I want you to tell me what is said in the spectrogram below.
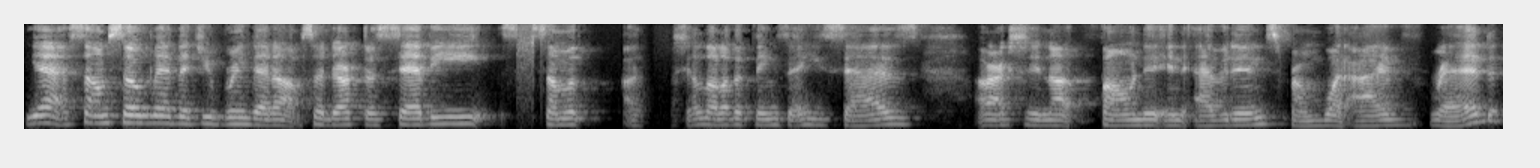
Yeah, so I'm so glad that you bring that up. So Dr. Sebi, some of, uh, a lot of the things that he says are actually not founded in evidence from what I've read.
